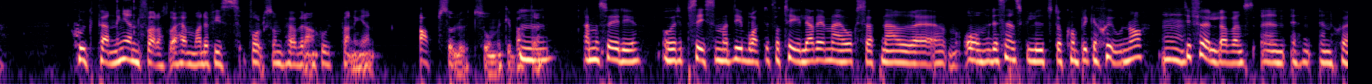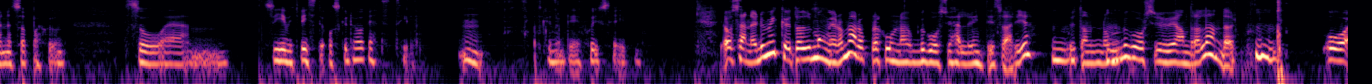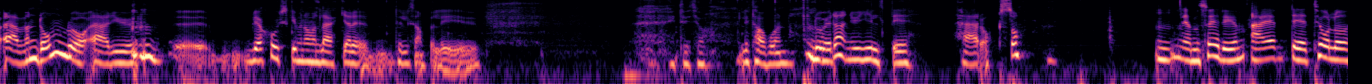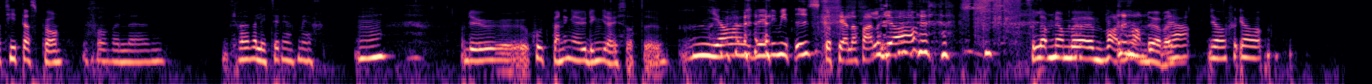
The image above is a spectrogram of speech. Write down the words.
sjukpenningen för att vara hemma. Det finns folk som behöver den sjukpenningen absolut så mycket bättre. Mm. Ja men så är det ju. Och det är precis som att det är bra att du förtydligar det med också att när, eh, om det sen skulle uppstå komplikationer Mm. till följd av en, en, en, en skönhetsoperation så, ehm, så givetvis då ska du ha rätt till Mm. att kunna bli sjukskriven. Ja, och sen är det mycket av många av de här operationerna begås ju heller inte i Sverige Mm. utan de Mm. begås ju i andra länder. Mm. Och även de då är ju, eh, blir jag sjukskriven av en läkare till exempel i inte vet jag, Litauen, då är den ju giltig här också. Mm, ja men så är det ju. Nej, det tål att tittas på. Vi får väl eh, gräva lite i det mer. Mm. Och ju, sjukpenning är ju din grej så att eh, Mm, ja, det är mitt utskott i alla fall. ja. Så lämnar jag med varm hand över. Ja, jag, jag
